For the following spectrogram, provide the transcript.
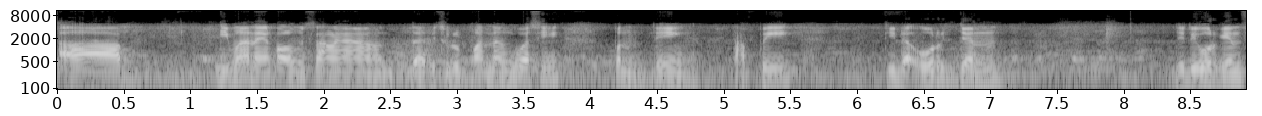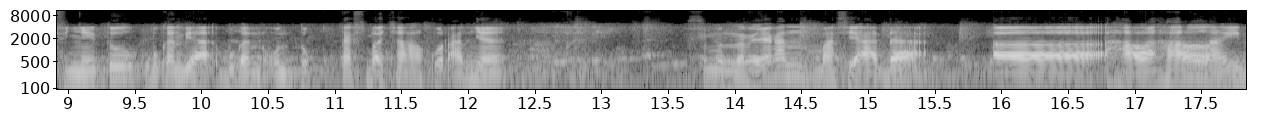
eh, gimana ya kalau misalnya dari sudut pandang gue sih penting tapi tidak urgent. Jadi urgensinya itu bukan dia bukan untuk tes baca Al-Qur'annya. Sebenarnya kan masih ada eh, hal-hal lain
